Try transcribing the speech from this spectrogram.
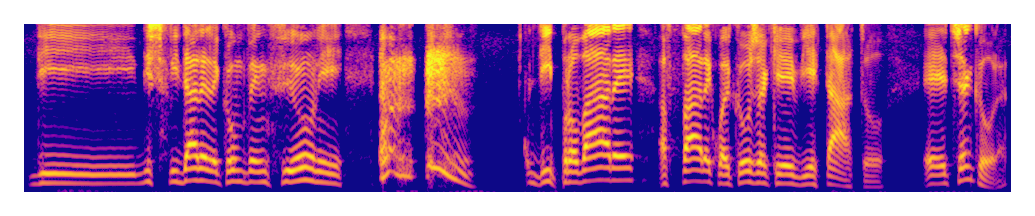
di, di sfidare le convenzioni, di provare a fare qualcosa che è vietato. Eh, c'è ancora.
